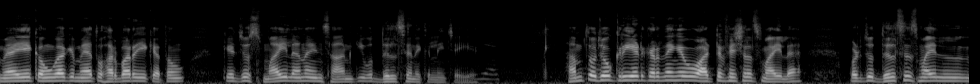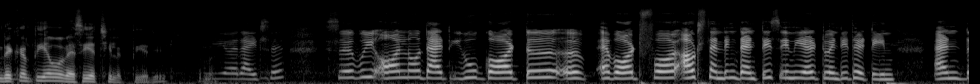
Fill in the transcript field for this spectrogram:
मैं ये कहूँगा कि मैं तो हर बार ये कहता हूँ कि जो स्माइल है ना इंसान की वो दिल से निकलनी चाहिए। हम तो जो क्रिएट कर देंगे वो आर्टिफिशियल स्माइल है बट जो दिल से स्माइल निकलती है वो वैसे ही अच्छी लगती है जी। You're right, sir. So we all know that you got uh, award for outstanding dentist in year 2013. And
